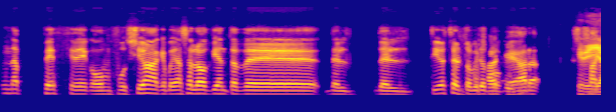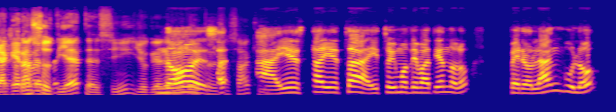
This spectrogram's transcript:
una especie de confusión a que podían ser los dientes de, del, del tío este del El Tobiro, porque ahora. Creía Sasaki, que eran sus dietes, sí. Yo creía que No, dientes esa- Sasaki. ahí está, ahí está, ahí estuvimos debatiéndolo, pero el ángulo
